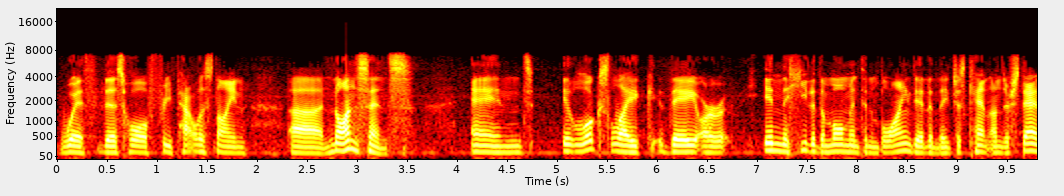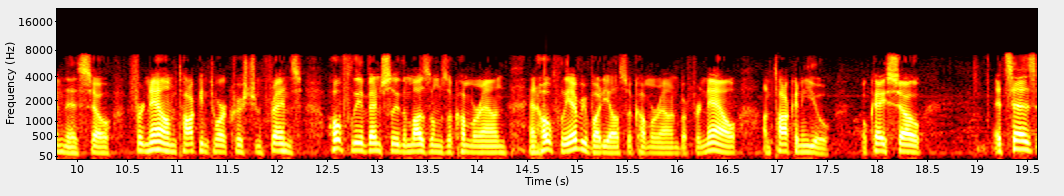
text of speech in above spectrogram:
with this whole free Palestine uh, nonsense. And it looks like they are in the heat of the moment and blinded and they just can't understand this. So for now, I'm talking to our Christian friends. Hopefully, eventually the Muslims will come around and hopefully everybody else will come around. But for now, I'm talking to you. Okay, so it says,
